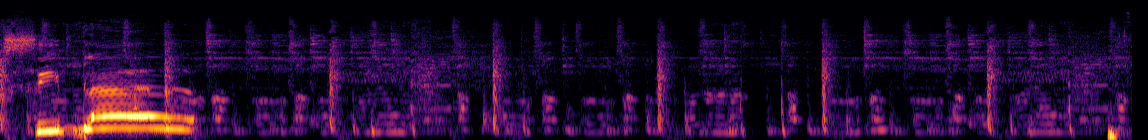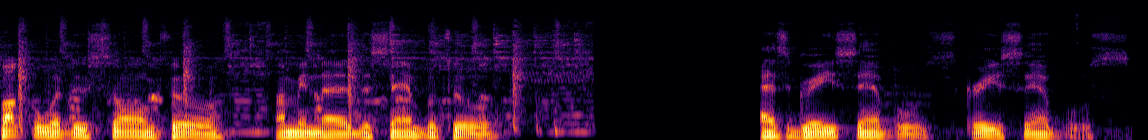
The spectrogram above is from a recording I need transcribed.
See blood. Fucking with this song too. I mean the, the sample too. That's great samples. Great samples.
